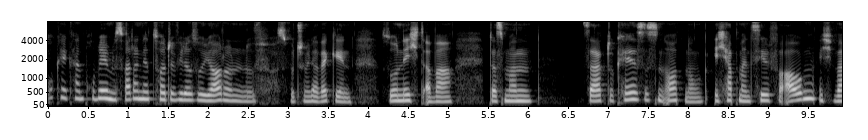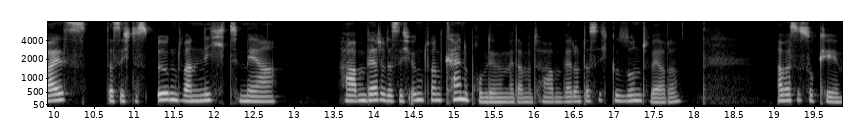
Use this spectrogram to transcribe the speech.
okay, kein Problem, das war dann jetzt heute wieder so, ja, dann es wird schon wieder weggehen. So nicht, aber dass man sagt, okay, es ist in Ordnung. Ich habe mein Ziel vor Augen. Ich weiß, dass ich das irgendwann nicht mehr haben werde, dass ich irgendwann keine Probleme mehr damit haben werde und dass ich gesund werde. Aber es ist okay.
